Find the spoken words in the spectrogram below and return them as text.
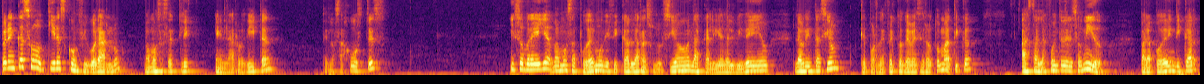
Pero en caso quieras configurarlo vamos a hacer clic en la ruedita de los ajustes. Y sobre ella vamos a poder modificar la resolución, la calidad del video, la orientación que por defecto debe ser automática hasta la fuente del sonido para poder indicar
